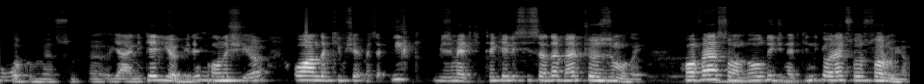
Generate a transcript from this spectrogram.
dokunmuyorsun. Ee, yani geliyor biri konuşuyor. O anda kim şey mesela ilk bizim etki Tekeli Sisa'da ben çözdüm olayı. Konferans sonunda olduğu için etkinlik öğrenci soru sormuyor.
